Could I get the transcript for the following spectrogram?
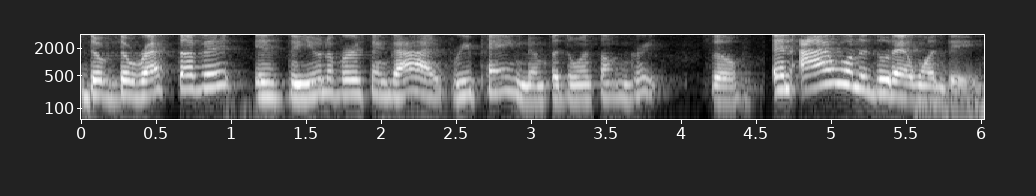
The, the rest of it is the universe and God repaying them for doing something great. So, and I want to do that one day.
